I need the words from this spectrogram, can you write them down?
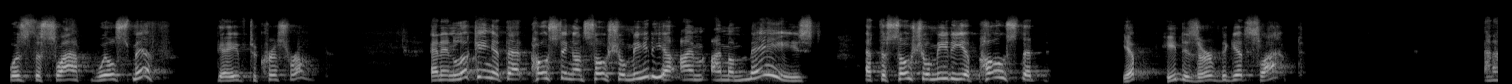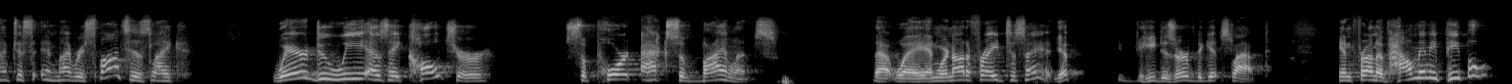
was the slap Will Smith gave to Chris Rock. And in looking at that posting on social media, I'm, I'm amazed at the social media post that, yep, he deserved to get slapped. And I just, and my response is like, where do we as a culture support acts of violence that way? And we're not afraid to say it. Yep, he deserved to get slapped. In front of how many people?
